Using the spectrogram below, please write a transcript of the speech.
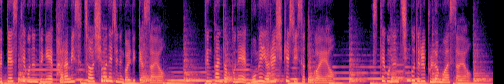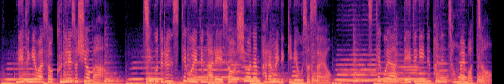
그때 스테고는 등에 바람이 스쳐 시원해지는 걸 느꼈어요. 등판 덕분에 몸에 열을 식힐 수 있었던 거예요. 스테고는 친구들을 불러 모았어요. 내 등에 와서 그늘에서 쉬어봐. 친구들은 스테고의 등 아래에서 시원한 바람을 느끼며 웃었어요. 스테고야, 내 등에 있는 판은 정말 멋져.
